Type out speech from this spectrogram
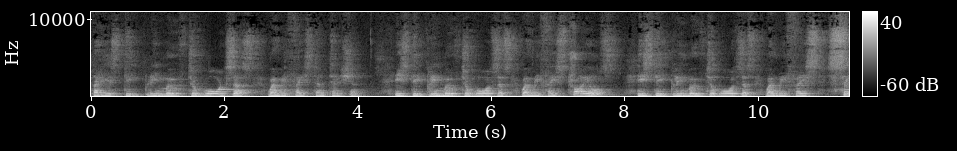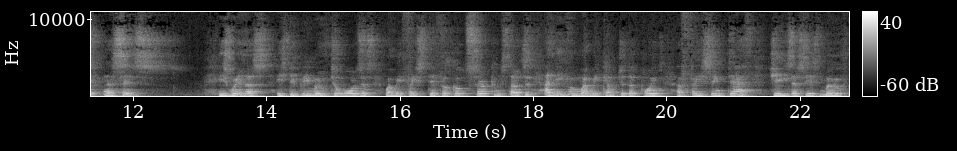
that he is deeply moved towards us when we face temptation. He's deeply moved towards us when we face trials. He's deeply moved towards us when we face sicknesses. He's with us. He's deeply moved towards us when we face difficult circumstances. And even when we come to the point of facing death, Jesus is moved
